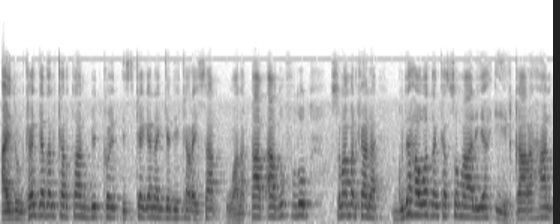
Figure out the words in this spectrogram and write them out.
aydun ka gadan kartaan bitcoin iskagana gadi karaysaan. Waana qaab aada u fudud islamarkaana gudaha wadanka soomaaliya iyo qaar ahaan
